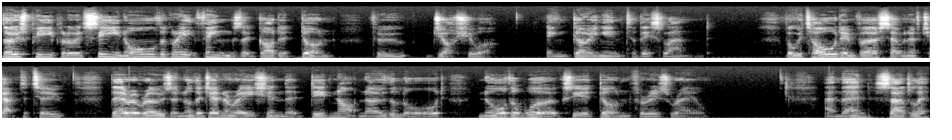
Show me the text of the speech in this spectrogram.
Those people who had seen all the great things that God had done through Joshua in going into this land. But we're told in verse 7 of chapter 2 there arose another generation that did not know the Lord, nor the works he had done for Israel. And then, sadly,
